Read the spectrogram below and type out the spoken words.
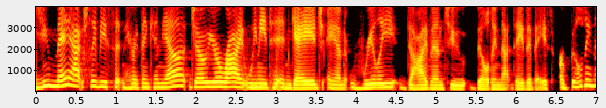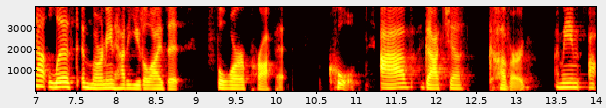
You may actually be sitting here thinking, yeah, Joe, you're right. We need to engage and really dive into building that database or building that list and learning how to utilize it for profit. Cool. I've got you covered. I mean, I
